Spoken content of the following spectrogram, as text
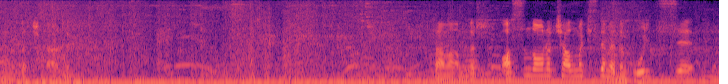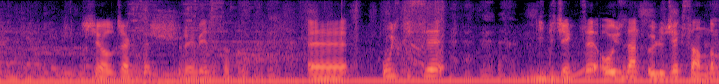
Bunu da çıkardık. Tamamdır. Aslında onu çalmak istemedim. Ultisi şey olacaktı. Şuraya bir satalım. Ee, ultisi gidecekti. O yüzden ölecek sandım.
